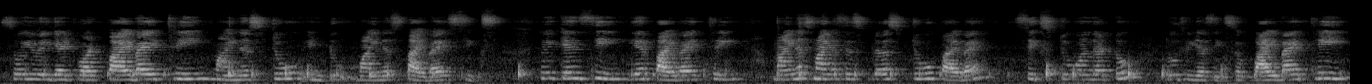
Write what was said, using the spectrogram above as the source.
So you will get what? Pi by 3 minus 2 into minus pi by 6. So you can see here pi by 3 minus minus is plus 2 pi by 6. 2 on the 2, 2 3 is 6. So pi by 3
